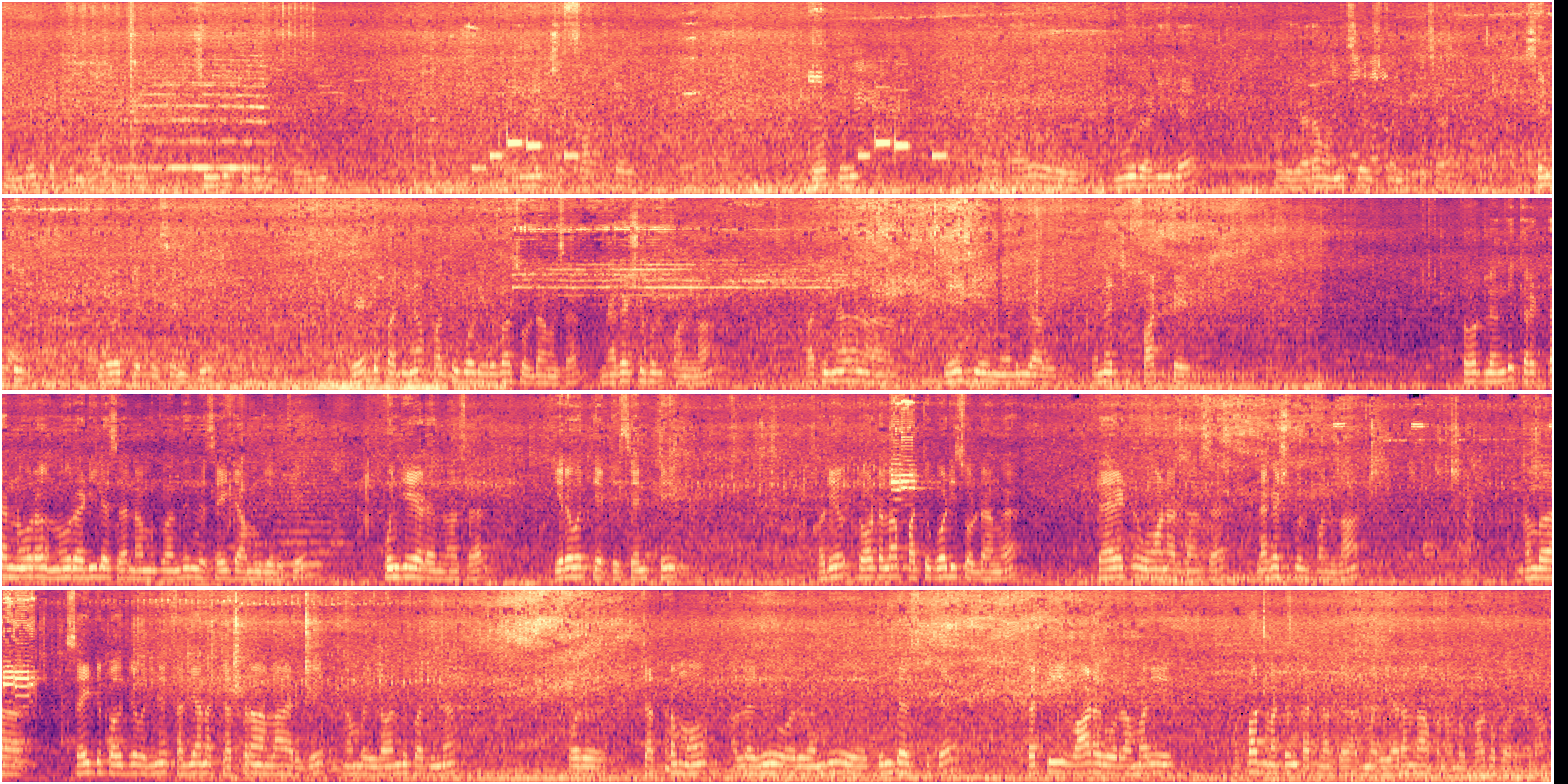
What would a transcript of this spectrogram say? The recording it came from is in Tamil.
செங்கல்பட்டு மாவட்டம் சிங்கப்பெருமாள் கோவில் என்ஹெச் ஃபார்ட்டி ஃபைவ் கரெக்டாக ஒரு நூறு அடியில் ஒரு இடம் வந்து சேல்ஸ் பண்ணிருக்கு சார் சென்ட்டு இருபத்தெட்டு சென்ட்டு. ரேட்டு பார்த்தீங்கன்னா பத்து கோடி ரூபாய் சொல்கிறாங்க சார் நெகஷியபிள் பண்ணலாம். பார்த்திங்கன்னா தேசிய நெடுஞ்சாலை என்ஹெச் ஃபார்ட்டி ஃபைவ் ரோட்லேருந்து கரெக்டாக நூறு நூறு அடியில் சார் நமக்கு வந்து இந்த சைட் அமைஞ்சிருக்கு. புஞ்சை இடம் தான் சார். இருபத்தெட்டு சென்ட்டு. அப்படியே டோட்டலாக பத்து கோடி சொல்கிறாங்க டைரக்டர் ஓனர் தான் சார். நெகஷியபிள் பண்ணலாம். நம்ம சைட்டு பக்கத்தில் பார்த்திங்கன்னா கல்யாண சத்திரம்லாம் இருக்குது நம்ம இதில் வந்து பார்த்திங்கன்னா ஒரு சத்திரமோ அல்லது ஒரு வந்து பில்டர்ஸ்கிட்ட கட்டி வாடகை விடுற மாதிரி அப்பார்ட்மெண்ட்டும் கட்டலாம் சார். அது மாதிரி இடம் தான் இப்போ நம்ம பார்க்க போகிற இடம்.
